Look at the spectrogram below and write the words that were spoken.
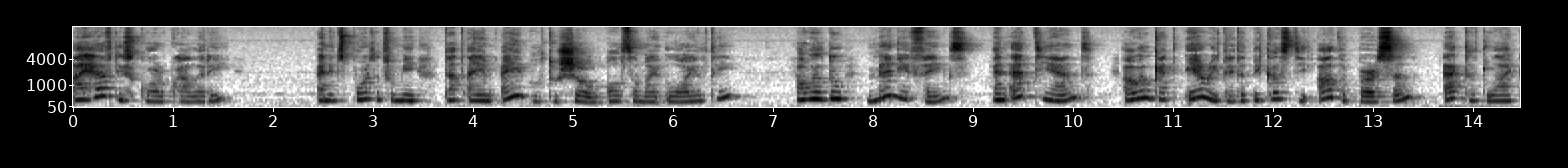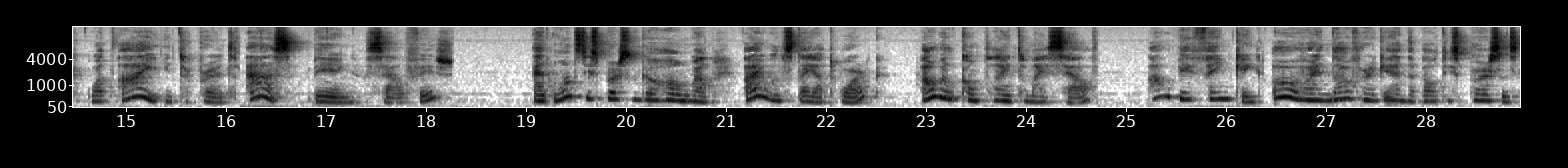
I have this core quality. And it's important for me that I am able to show also my loyalty. I will do many things, and at the end, I will get irritated because the other person acted like what I interpret as being selfish. And once this person go home, well, I will stay at work. I will complain to myself. I'll be thinking over and over again about this person's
